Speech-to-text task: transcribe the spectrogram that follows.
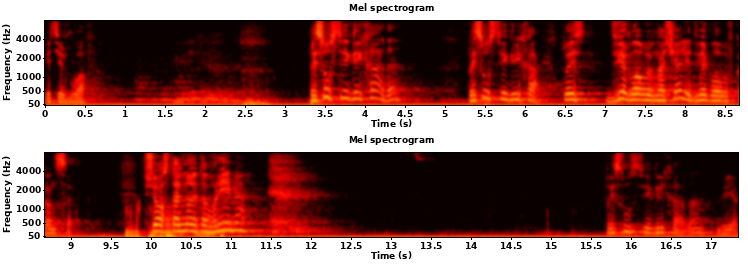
этих глав? Присутствие греха, да? Присутствие греха. То есть две главы в начале и две главы в конце. Все остальное это время. Присутствие греха, да? Грех.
